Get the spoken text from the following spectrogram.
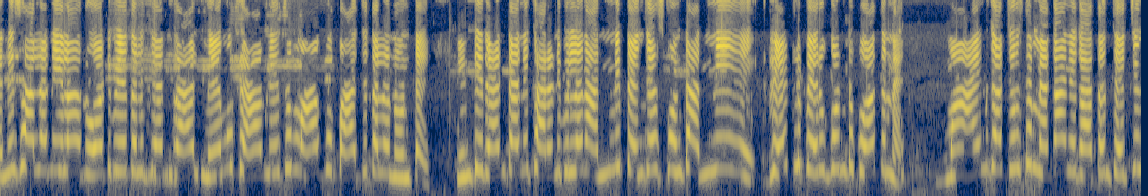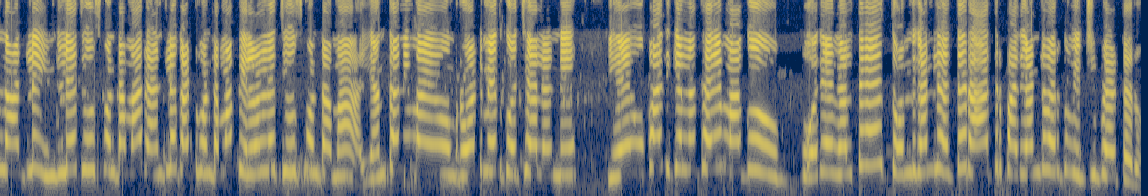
ఎన్నిసార్లు అని ఇలా రోడ్డు మీదలకి అని రాలి. మేము ఫ్యామిలీస్ మాకు బాధ్యతలను ఉంటాయి. ఇంటి రెంట్ అని కరెంట్ బిల్లు అని అన్ని పెంచేసుకుంటూ అన్ని రేట్లు పెరుగుకుంటూ పోతున్నాయి మా ఆయన గారు చూస్తే మెకానిక్ అతను తెచ్చిన దాంట్లో ఇంట్లో చూసుకుంటామా రెంట్లో కట్టుకుంటామా పిల్లల్ని చూసుకుంటామా ఎంత అని మేము రోడ్డు మీదకి వచ్చేయాలండి ఏ ఉపాధికి వెళ్ళినా సరే మాకు ఉదయం వెళ్తే తొమ్మిది గంటలు వెళ్తే రాత్రి పది గంటల వరకు విడిచిపెడతారు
